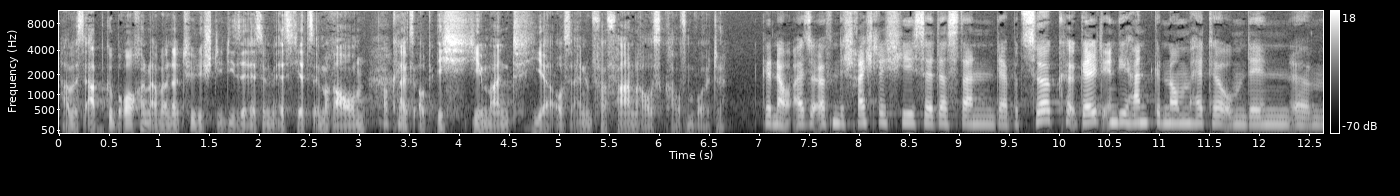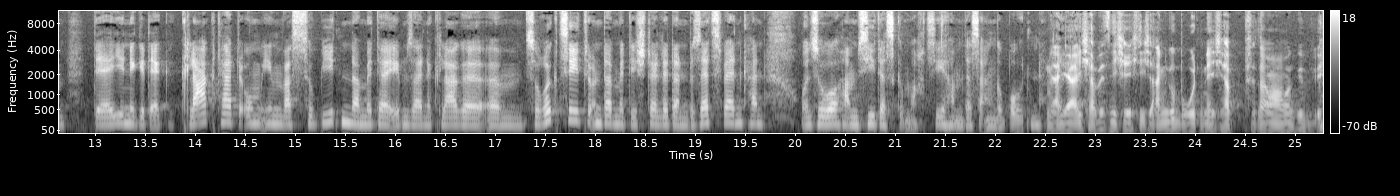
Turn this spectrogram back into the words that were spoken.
Habe es abgebrochen, aber natürlich steht diese SMS jetzt im Raum, okay. als ob ich jemand hier aus einem Verfahren rauskaufen wollte. Genau, also öffentlich-rechtlich hieße, dass dann der Bezirk Geld in die Hand genommen hätte, um den ähm, derjenige, der geklagt hat, um ihm was zu bieten, damit er eben seine Klage ähm, zurückzieht und damit die Stelle dann besetzt werden kann. Und so haben Sie das gemacht. Sie haben das angeboten. Naja, ich habe es nicht richtig angeboten. Ich habe, sagen wir mal,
